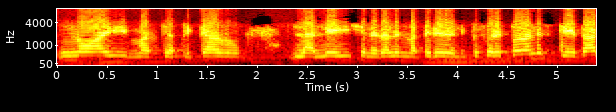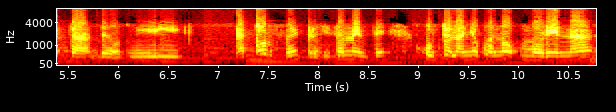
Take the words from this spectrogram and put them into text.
no hay más que aplicar la ley general en materia de delitos electorales que data de 2014 precisamente, justo el año cuando Morena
